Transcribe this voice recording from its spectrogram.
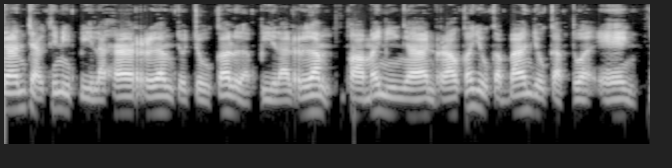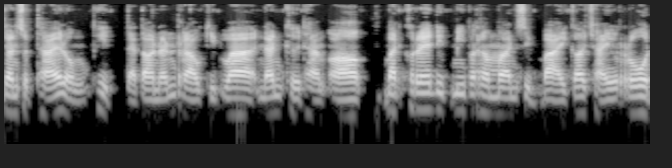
งานจากที่มีปีละห้าเรื่องจู่ๆก็เหลือปีละเรื่อง พอไม่มีงานเราก็อยู่กับบ้านอยู่กับตัวเอง จนสุดท้ายหลงผิด แต่ตอนนั้นเราคิดว่านั่นคือทางออก บัตรเครดิตมีประมาณ 10 ใบก็ใช้รูด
